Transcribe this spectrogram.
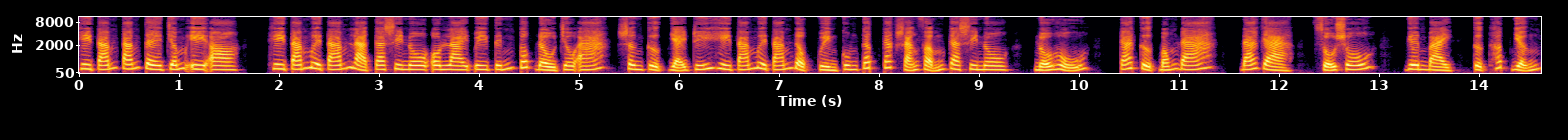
Hi88t.io Hi88 là casino online uy tín top đầu châu Á, sân cược giải trí Hi88 độc quyền cung cấp các sản phẩm casino, nổ hũ, cá cược bóng đá, đá gà, sổ số, game bài, cực hấp dẫn.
